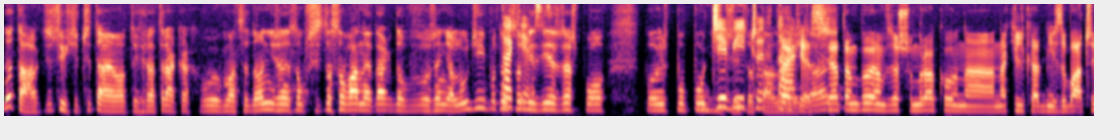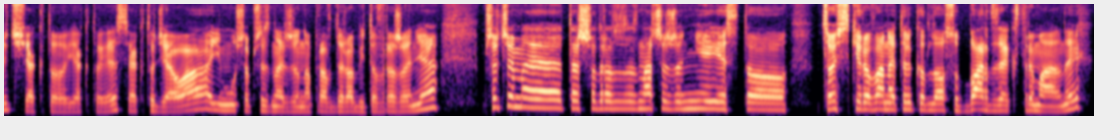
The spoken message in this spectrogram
No tak, rzeczywiście czytałem o tych ratrakach w Macedonii, że one są przystosowane tak do wywożenia ludzi i potem Tak sobie jest. zjeżdżasz po, po już po, po Dziewiczych, tak. Tak jest. Ja tam byłem w zeszłym roku na, na kilka dni zobaczyć, jak to, jak to jest, jak to działa i muszę przyznać, że naprawdę robi to wrażenie. Przy czym e, też od razu zaznaczę, że nie jest to coś skierowane tylko dla osób bardzo ekstremalnych,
